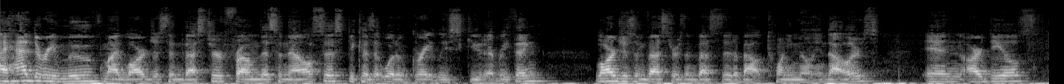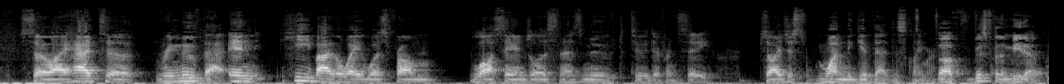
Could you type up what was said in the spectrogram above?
I had to remove my largest investor from this analysis because it would have greatly skewed everything. Largest investors invested about $20 million in our deals. So I had to remove that. And he, by the way, was from Los Angeles and has moved to a different city. So I just wanted to give that disclaimer. Uh, just for the meetup,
